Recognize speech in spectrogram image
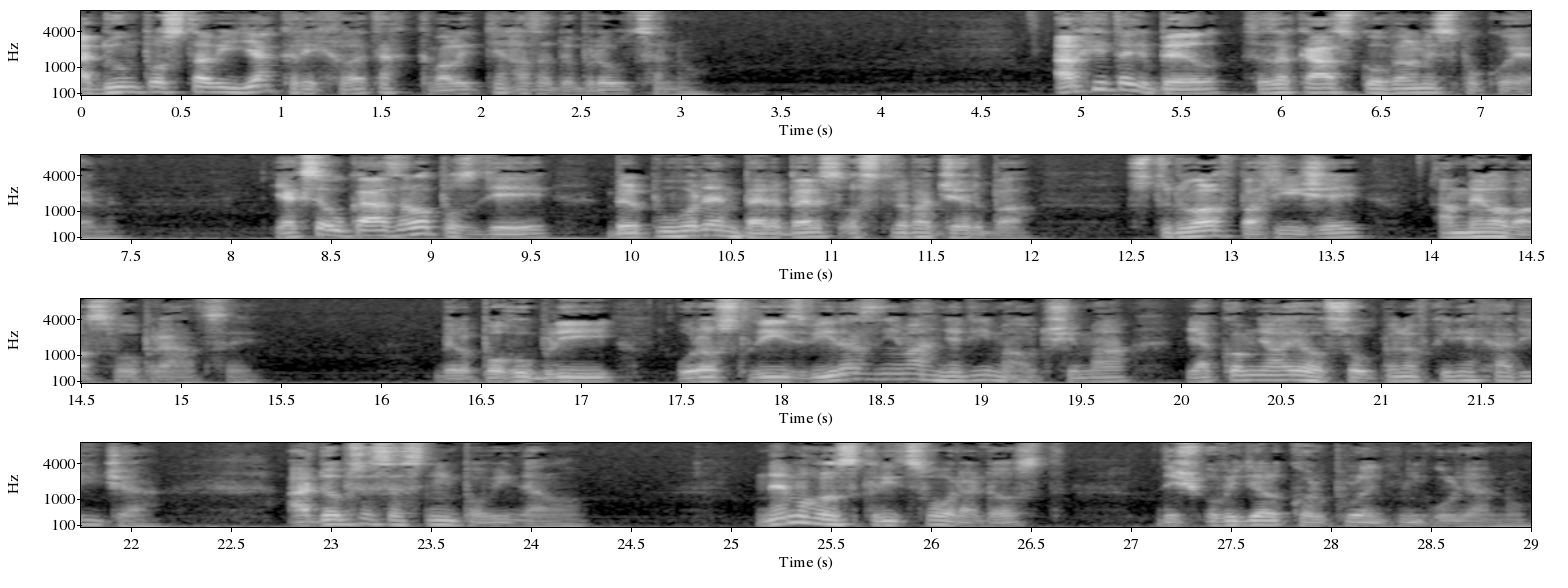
a dům postaví jak rychle, tak kvalitně a za dobrou cenu. Architekt byl se zakázkou velmi spokojen. Jak se ukázalo později, byl původem Berber z ostrova Džerba, studoval v Paříži a miloval svou práci. Byl pohublý, urostlý s výraznýma hnědýma očima, jako měla jeho soukmenovkyně Khadija, a dobře se s ním povídalo. Nemohl skrýt svou radost, když uviděl korpulentní Ulianu.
